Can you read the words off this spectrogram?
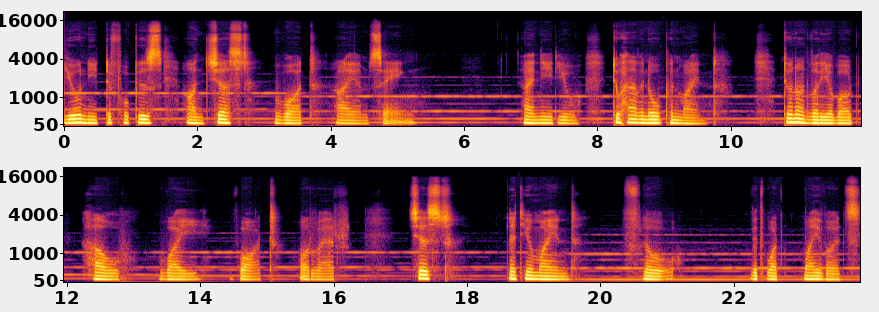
you need to focus on just what I am saying. I need you to have an open mind. Do not worry about how, why, what, or where. Just let your mind flow with what my words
